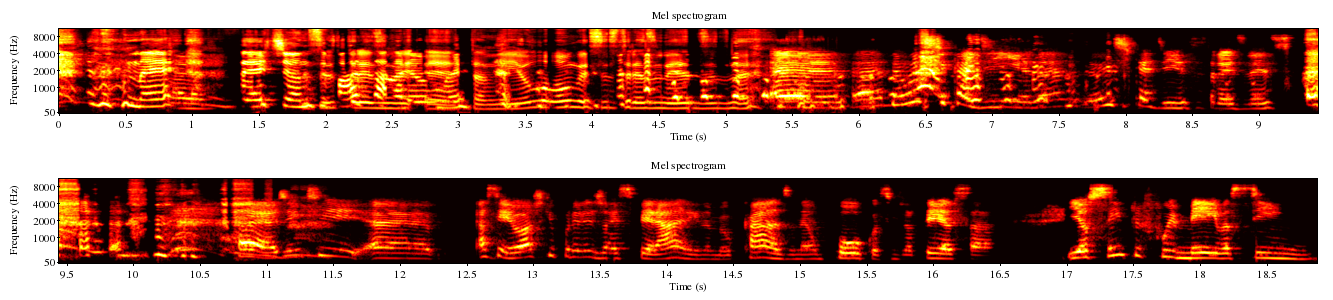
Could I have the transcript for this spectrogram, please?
né? É. Sete anos esses se passaram. Me... É, tá meio longo esses três meses, né? É, é, deu uma esticadinha, né? Deu uma esticadinha esses três meses. é, a gente... É, assim, eu acho que por eles já esperarem, no meu caso, né, um pouco, assim, já ter essa. E eu sempre fui meio assim.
